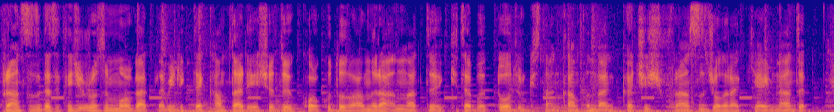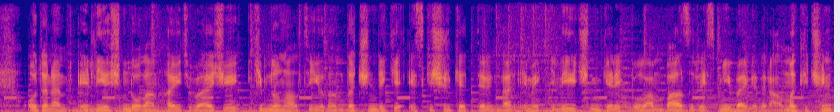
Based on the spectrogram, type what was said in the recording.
Fransız gazeteci Rosen Morgat'la birlikte kamplarda yaşadığı korku dolu anları anlattığı kitabı Doğu Türkistan kampından kaçış Fransızca olarak yayımlandı. O dönem 50 yaşında olan Haiti Vaji 2016 yılında Çin'deki eski şirketlerinden emekliliği için gerekli olan bazı resmi belgeleri almak için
